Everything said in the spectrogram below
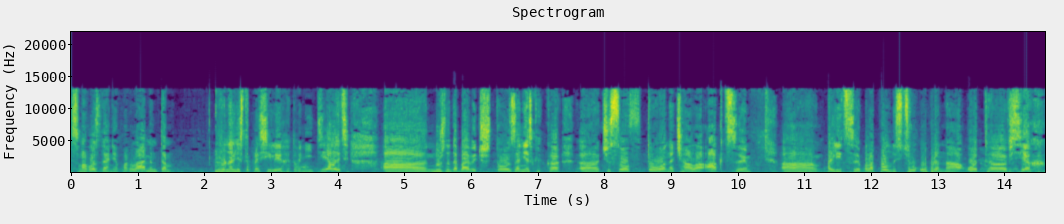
самого здания парламента. Журналисты просили их этого не делать. А, нужно добавить, что за несколько а, часов до начала акции а, полиция была полностью убрана от всех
